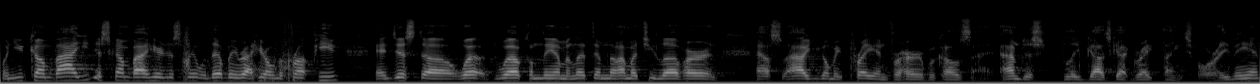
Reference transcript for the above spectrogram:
when you come by, you just come by here in just a minute. They'll be right here on the front pew. And just uh, wel- welcome them and let them know how much you love her and how, how you're going to be praying for her because I, am just believe God's got great things for her. Amen.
